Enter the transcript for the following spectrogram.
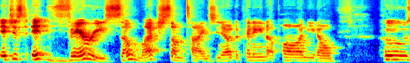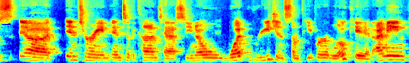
It just it varies so much sometimes, you know, depending upon, you know, who's uh entering into the contest, you know, what region some people are located. I mean,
